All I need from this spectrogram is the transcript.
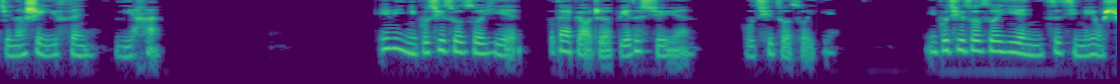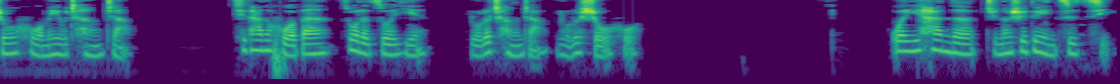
只能是一份遗憾。因为你不去做作业，不代表着别的学员不去做作业。你不去做作业，你自己没有收获，没有成长。其他的伙伴做了作业，有了成长，有了收获。我遗憾的只能是对你自己，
